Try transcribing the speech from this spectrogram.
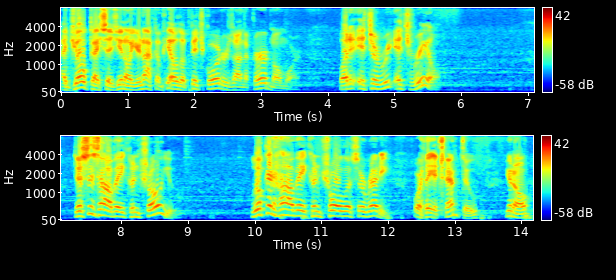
I joked, I says, you know, you're not going to be able to pitch quarters on the curb no more. But it's a re- it's real. This is how they control you. Look at how they control us already, or they attempt to. You know,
